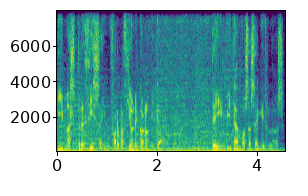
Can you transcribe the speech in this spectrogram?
y más precisa información económica. Te invitamos a seguirnos.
